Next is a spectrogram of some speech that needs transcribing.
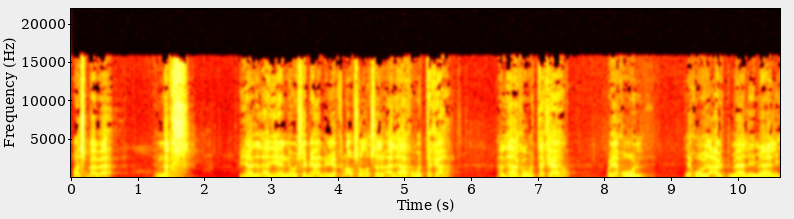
وأسباب النقص. في هذا الحديث أنه سمع النبي يقرأ صلى الله عليه وسلم ألهاكم التكاثر ألهاكم التكاثر. ويقول يقول العبد مالي مالي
